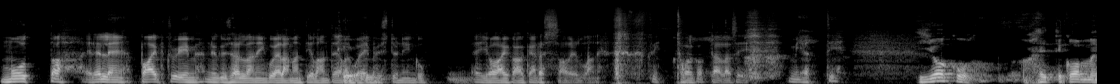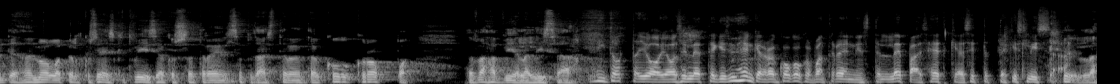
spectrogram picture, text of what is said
mutta edelleen Pipe Dream nykyisellä niin kuin elämäntilanteella, kun ei pysty, niin kuin, ei ole aikaa käydä salilla, niin vittuako tällaisia miettiä. Joku heitti kommentin, että 0,75 jakossa treenissä pitäisi treenata koko kroppa ja vähän vielä lisää. Niin totta, joo, joo, sille että tekisi yhden kerran koko kropan treenin, sitten lepäisi hetkeä ja sitten tekisi lisää. Kyllä.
